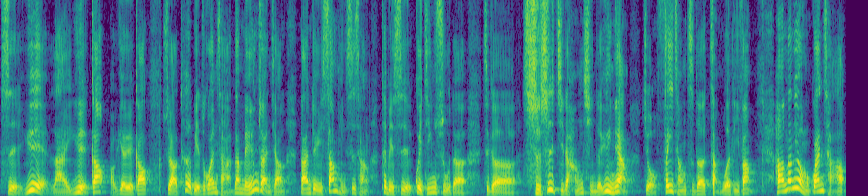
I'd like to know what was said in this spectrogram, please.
是越来越高啊，越来越高，所以要特别的观察。那美元转强，当然对于商品市场，特别是贵金属的这个史诗级的行情的酝酿，就非常值得掌握的地方。好，那另外我们观察啊，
